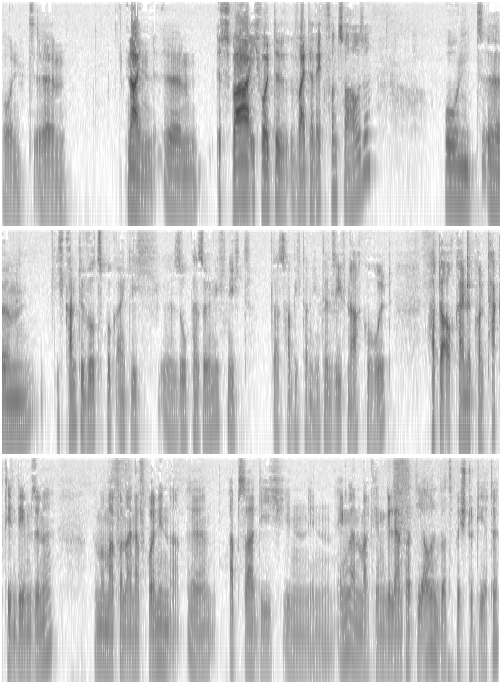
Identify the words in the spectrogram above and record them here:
Und ähm, nein, ähm, es war, ich wollte weiter weg von zu Hause und ähm, ich kannte Würzburg eigentlich äh, so persönlich nicht. Das habe ich dann intensiv nachgeholt. Hatte auch keine Kontakte in dem Sinne. Wenn man mal von einer Freundin äh, absah, die ich in, in England mal kennengelernt hat, die auch in Würzburg studierte.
